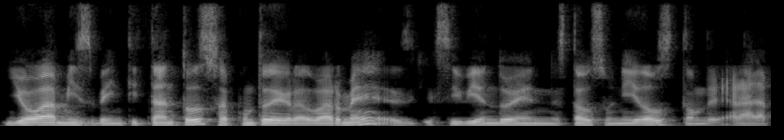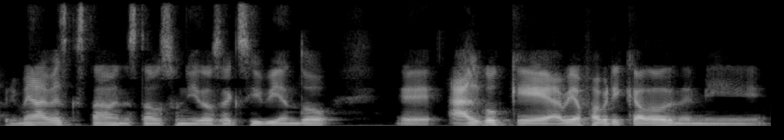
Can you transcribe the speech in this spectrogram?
yo a mis veintitantos, a punto de graduarme, exhibiendo en Estados Unidos, donde era la primera vez que estaba en Estados Unidos exhibiendo eh, algo que había fabricado en,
